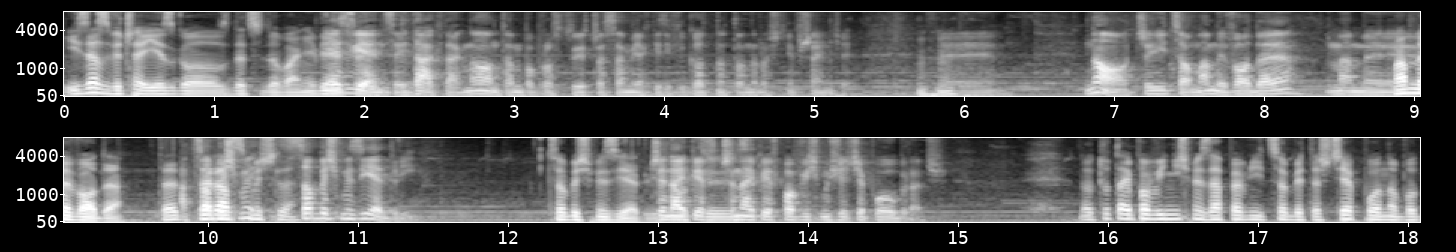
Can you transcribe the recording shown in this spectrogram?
I zazwyczaj jest go zdecydowanie więcej. Jest więcej, tak, tak, no on tam po prostu jest czasami jak jest wilgotno, to on rośnie wszędzie. Mhm. E, no, czyli co, mamy wodę, mamy... Mamy wodę. Te, A co teraz byśmy, myślę... co byśmy zjedli? Co byśmy zjedli? Czy, najpierw, ty... czy najpierw powinniśmy się ciepło ubrać? No tutaj powinniśmy zapewnić sobie też ciepło, no bo y,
